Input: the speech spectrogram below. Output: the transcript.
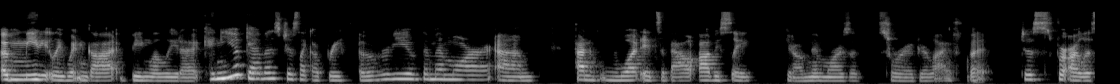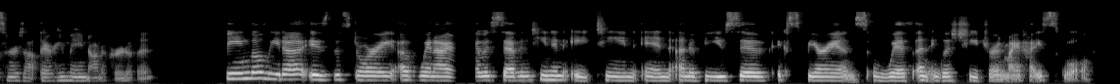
immediately went and got Being Lolita. Can you give us just like a brief overview of the memoir, um, kind of what it's about? Obviously, you know, memoir is a story of your life, but just for our listeners out there who may not have heard of it. Being Lolita is the story of when I, I was 17 and 18 in an abusive experience with an English teacher in my high school.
